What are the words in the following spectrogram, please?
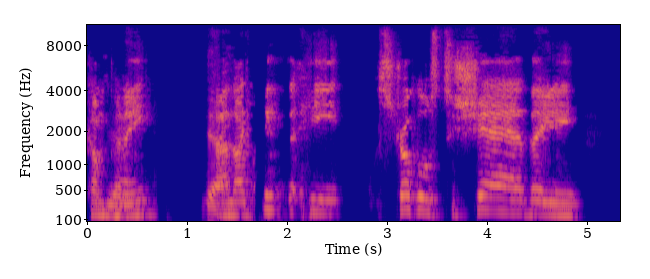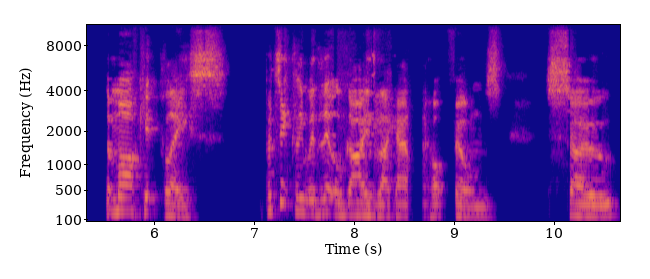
company, Yeah. and I think that he struggles to share the the marketplace, particularly with little guys like ad hoc films. So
